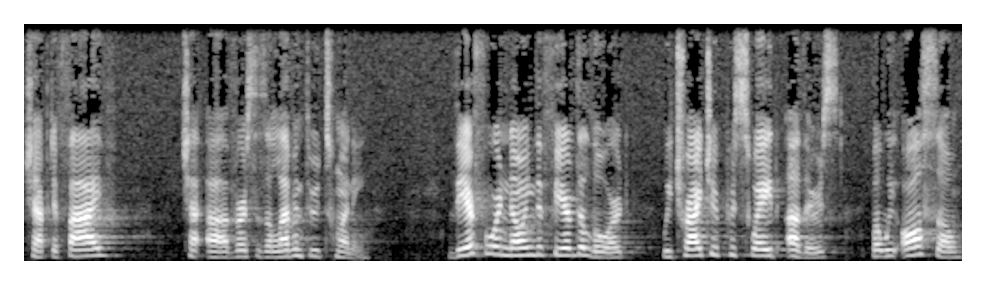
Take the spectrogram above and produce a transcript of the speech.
chapter 5, cha- uh, verses 11 through 20. Therefore, knowing the fear of the Lord, we try to persuade others, but we also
